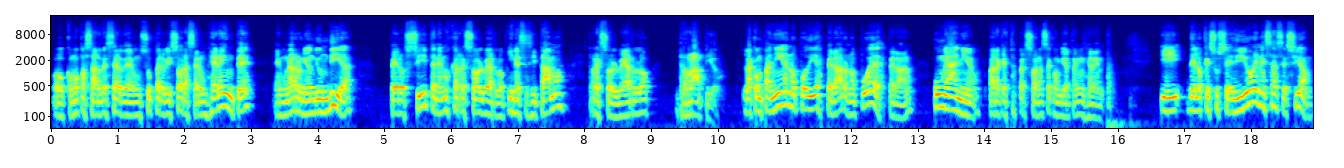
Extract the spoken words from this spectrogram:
o cómo pasar de ser de un supervisor a ser un gerente en una reunión de un día pero sí tenemos que resolverlo y necesitamos resolverlo rápido. La compañía no podía esperar o no puede esperar un año para que estas personas se conviertan en gerentes. Y de lo que sucedió en esa sesión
